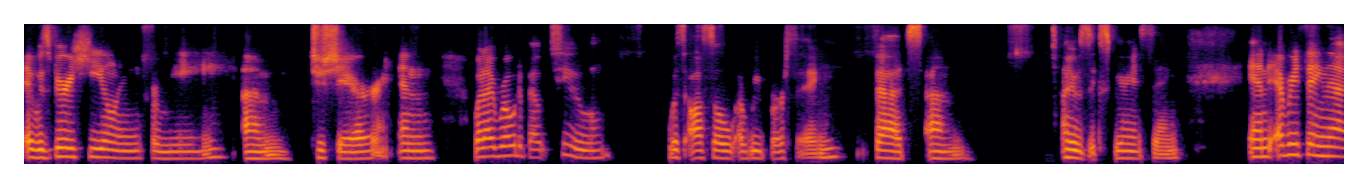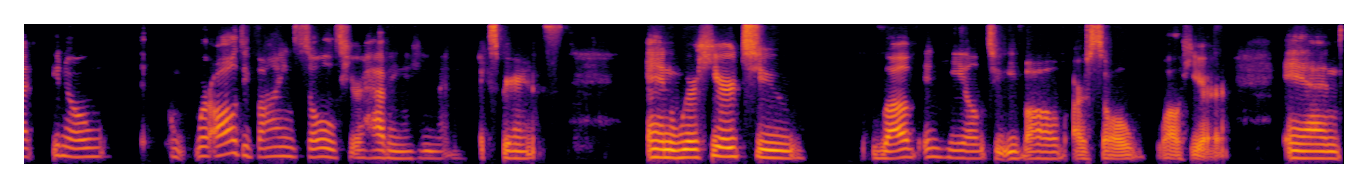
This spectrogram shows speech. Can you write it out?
it was very healing for me um, to share. And what I wrote about too was also a rebirthing that um, I was experiencing. And everything that, you know, we're all divine souls here having a human experience. And we're here to love and heal, to evolve our soul while here. And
